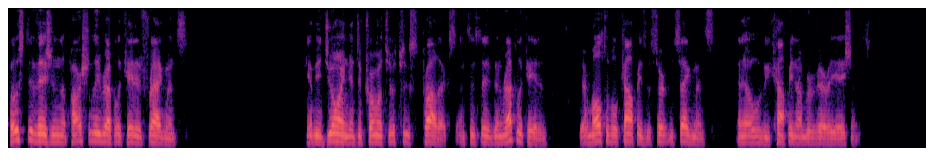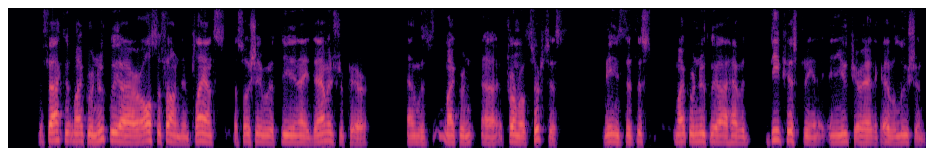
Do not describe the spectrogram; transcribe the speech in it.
Post-division, the partially replicated fragments can be joined into chromothripsis products. And since they've been replicated, there are multiple copies of certain segments and there will be copy number variations. The fact that micronuclei are also found in plants associated with DNA damage repair and with micro, uh, chromothripsis means that this micronuclei have a deep history in, in eukaryotic evolution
